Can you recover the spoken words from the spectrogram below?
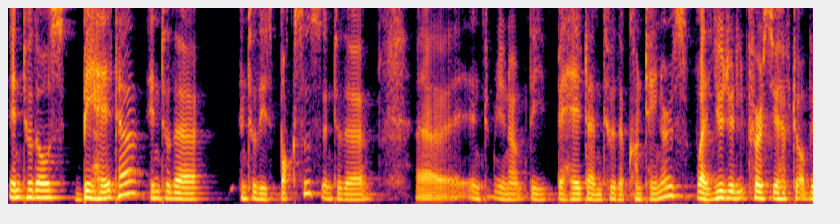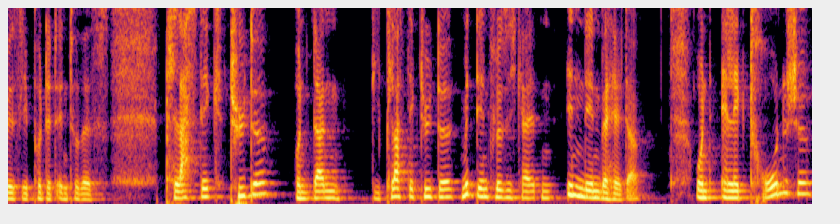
into those Behälter, into the into these boxes, into the uh, into, you know the Behälter, into the containers. Well, usually first you have to obviously put it into this Plastiktüte und dann die Plastiktüte mit den Flüssigkeiten in den Behälter. Und elektronische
